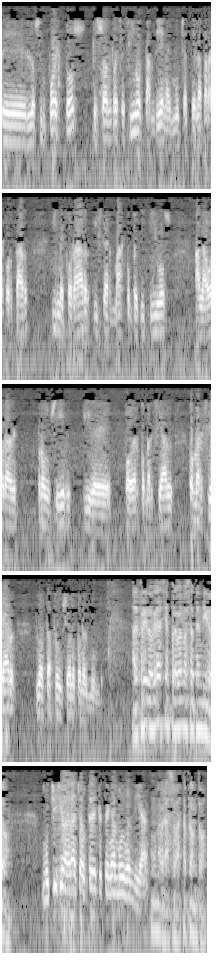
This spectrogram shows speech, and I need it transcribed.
de los impuestos que son recesivos también hay mucha tela para cortar y mejorar y ser más competitivos a la hora de producir y de poder comercial, comerciar nuestras producciones con el mundo. Alfredo, gracias por habernos atendido. Muchísimas gracias a ustedes, que tengan muy buen día. Un abrazo, hasta pronto.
